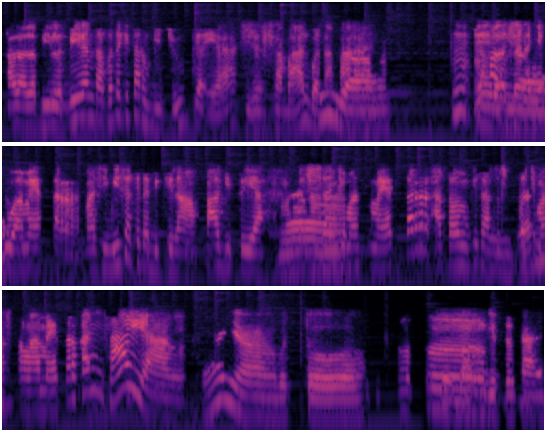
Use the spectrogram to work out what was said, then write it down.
kalau lebih-lebih kan takutnya kita rugi juga ya sisa-sisa bahan buat iya. apa? Mm-mm, Ya kalau sisanya 2 meter? Masih bisa kita bikin apa gitu ya. Kalau nah. sisanya cuma semeter atau mungkin satu Hmm, atau cuma setengah meter kan sayang. sayang betul. Betul Hmm, banget. gitu kan.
